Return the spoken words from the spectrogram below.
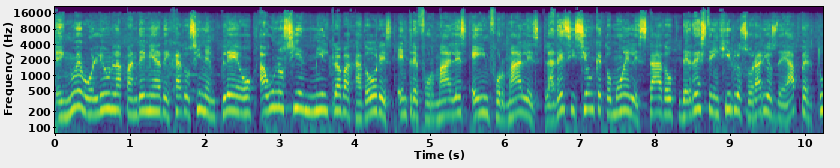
En Nuevo León la pandemia ha dejado sin empleo a unos 100 mil trabajadores, entre formales e informales. La decisión que tomó el Estado de restringir los horarios de apertura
